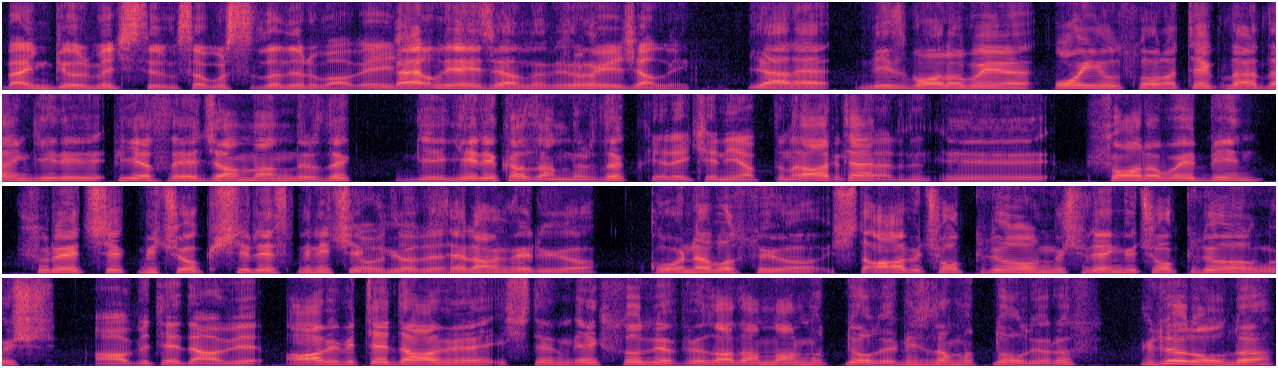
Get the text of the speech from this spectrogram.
Ben görmek istedim. Sabırsızlanıyorum abi. Ben Heyecanlıyım. de heyecanlanıyorum. Çok heyecanlıyım. Yani biz bu arabayı 10 yıl sonra tekrardan geri piyasaya canlandırdık. ge- Geri kazandırdık. Gerekeni yaptın. hakkını Zaten verdin. e, şu arabaya bin, şuraya çık. Birçok kişi resmini çekiyor. tabii. Selam veriyor. Korna basıyor. İşte abi çok güzel olmuş, rengi çok güzel olmuş. Abi tedavi. Abi bir tedavi, işte egzoz yapıyoruz. Adamlar mutlu oluyor. Biz de mutlu oluyoruz. Güzel oldu.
